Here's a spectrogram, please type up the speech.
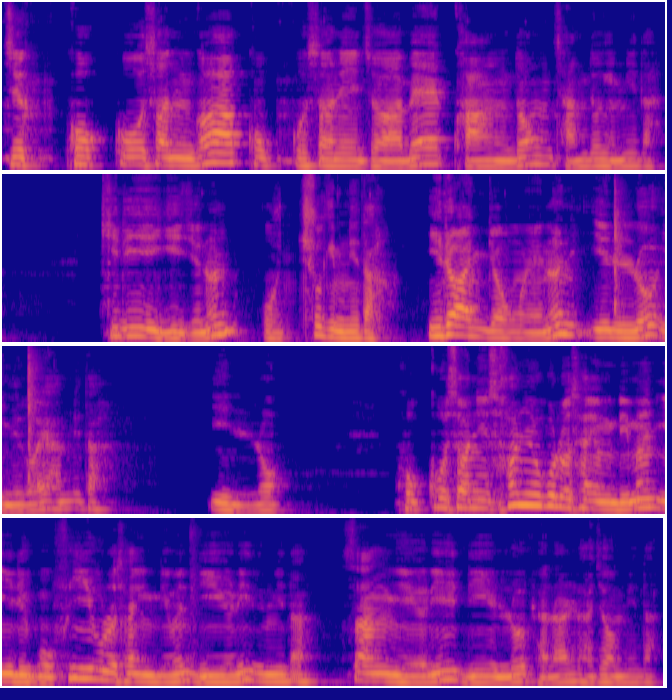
즉 곡고선과 곡고선의 조합의 광동 장동입니다. 길이 기준은 우축입니다. 이러한 경우에는 1로 읽어야 합니다. 1로. 곡고선이 선육으로 사용되면 1이고 후익으로 사용되면 니을이 됩니다. 쌍니을이 니을로 변화를 가져옵니다.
